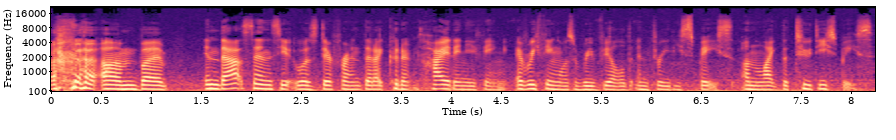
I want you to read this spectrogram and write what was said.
um, but in that sense, it was different that I couldn't hide anything. Everything was revealed in 3D space, unlike the 2D space.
